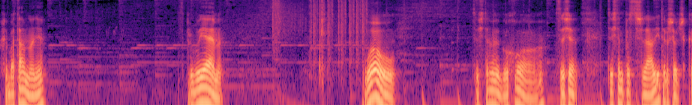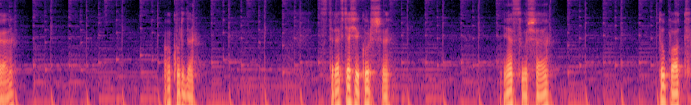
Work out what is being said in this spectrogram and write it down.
Chyba tam, no nie? Spróbujemy. Wow. Coś tam wybuchło. W sensie, coś tam postrzelali troszeczkę. O kurde. Strefcia się kurczy. Ja słyszę. Tupot.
